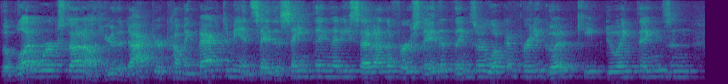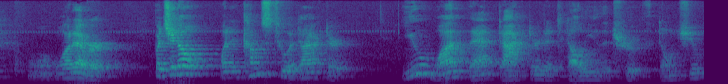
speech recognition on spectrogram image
the blood work's done, I'll hear the doctor coming back to me and say the same thing that he said on the first day, that things are looking pretty good, keep doing things and whatever. But you know, when it comes to a doctor, you want that doctor to tell you the truth, don't you?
